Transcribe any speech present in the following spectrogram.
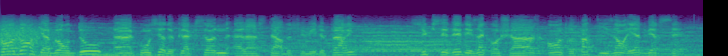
Pendant qu'à Bordeaux, un concert de klaxon à l'instar de celui de Paris, succédaient des accrochages entre partisans et adversaires.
